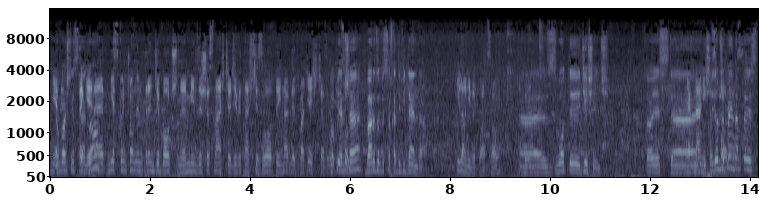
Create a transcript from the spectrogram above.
no wiem, właśnie z tego. PGE w nieskończonym trendzie bocznym między 16 a 19 zł i nagle 20 zł. Po pierwsze, bardzo wysoka dywidenda. Ile oni wypłacą? E, złoty 10. To jest. E, Jak na nich jeśli dobrze pamiętam, to jest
